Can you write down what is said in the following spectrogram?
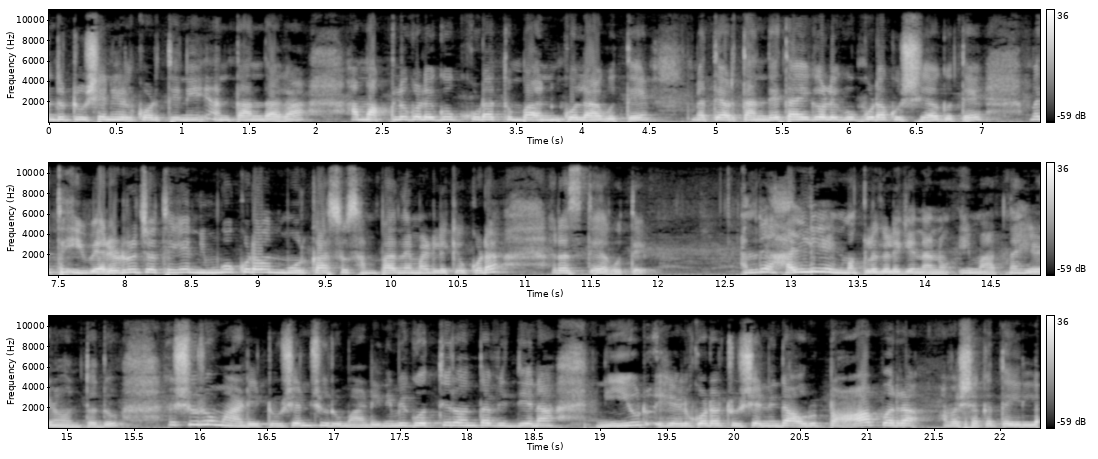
ಒಂದು ಟ್ಯೂಷನ್ ಹೇಳ್ಕೊಡ್ತೀನಿ ಅಂತ ಅಂದಾಗ ಆ ಮಕ್ಳುಗಳಿಗೂ ಕೂಡ ತುಂಬ ಅನುಕೂಲ ಆಗುತ್ತೆ. ಮತ್ತು ಅವ್ರ ತಂದೆ ತಾಯಿಗಳಿಗೂ ಕೂಡ ಖುಷಿಯಾಗುತ್ತೆ ಮತ್ತು ಇವೆರಡರ ಜೊತೆಗೆ ನಿಮಗೂ ಕೂಡ ಒಂದು ಮೂರು ಕಾಸು ಸಂಪಾದನೆ ಮಾಡಲಿಕ್ಕೆ ಕೂಡ ರಸ್ತೆ ಆಗುತ್ತೆ. ಅಂದರೆ ಹಳ್ಳಿ ಹೆಣ್ಮಕ್ಳುಗಳಿಗೆ ನಾನು ಈ ಮಾತನ್ನ ಹೇಳುವಂಥದ್ದು, ಶುರು ಮಾಡಿ, ಟ್ಯೂಷನ್ ಶುರು ಮಾಡಿ, ನಿಮಗೆ ಗೊತ್ತಿರೋವಂಥ ವಿದ್ಯೆನ ನೀವು ಹೇಳ್ಕೊಡೋ ಟ್ಯೂಷನಿಂದ ಅವರು ಟಾಪ್ ಬರೋ ಅವಶ್ಯಕತೆ ಇಲ್ಲ.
